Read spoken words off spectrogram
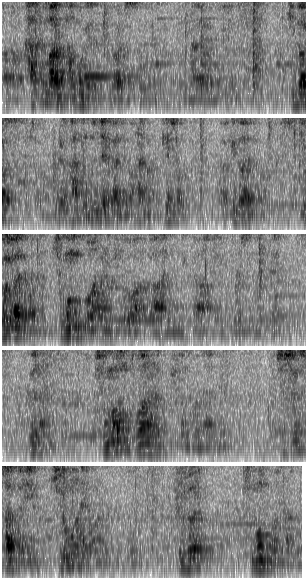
어, 같은 말을 반복해서 기도할 수 있나요? 이것은 기도할 수 있죠. 우리가 같은 문제를 가지고 하나님 앞에 계속 어, 기도하죠. 이걸 가지고 어떤 중원부원하는 기도가 아닙니까? 이렇게 물을 수 있는데 그건 아니죠. 중원부원하는 기도는 뭐냐면 그 주술사들이 주문해요. 그- 그걸 중원부원이라고 해요.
